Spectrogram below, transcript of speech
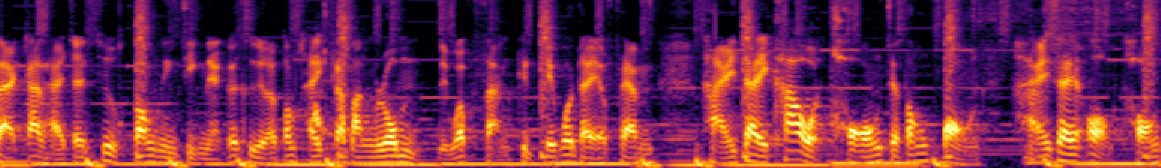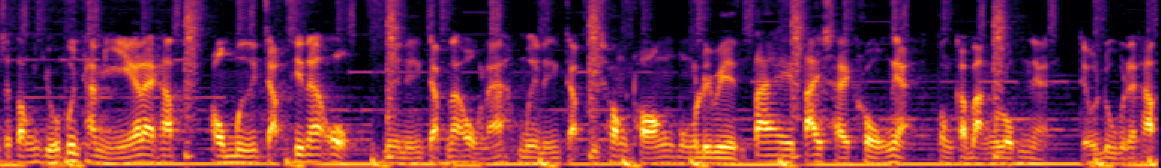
แต่การหายใจที่ถูกต้องจริงๆเนี่ยก็คือเราต้องใช้กระบังลม หรือว่าภาษาอังกฤษเรียกว่า diaphragm หายใจเข้าท้องจะต้องป่องหายใจออกท้องจะต้องยุบคุณทำอย่างนี้ก็ได้ครับ เอามือจับที่หน้าอก มือหนึ่งจับหน้าอกนะ มือหนึ่งจับที่ช่องท้องบริเวณใต้ใต้ชายโครงเนี่ย ตรงกระบังลมเนี่ย เดี๋ยวดูนะครับ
